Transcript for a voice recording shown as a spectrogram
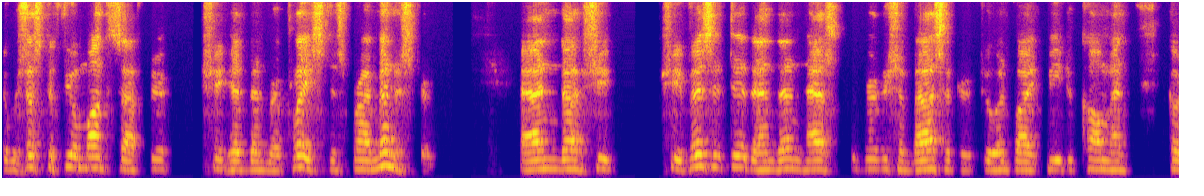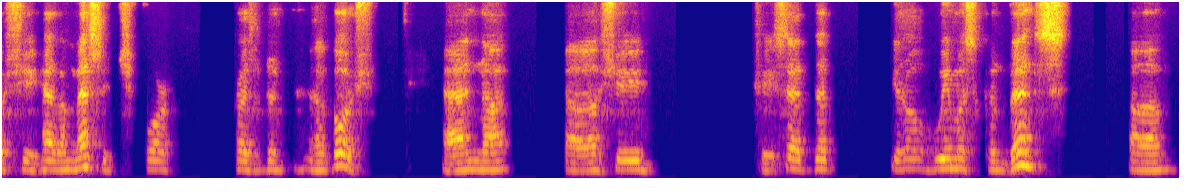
It was just a few months after she had been replaced as prime minister. And she she visited and then asked the British ambassador to invite me to come and because she had a message for President uh, Bush. And uh, uh, she, she said that, you know, we must convince, um,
